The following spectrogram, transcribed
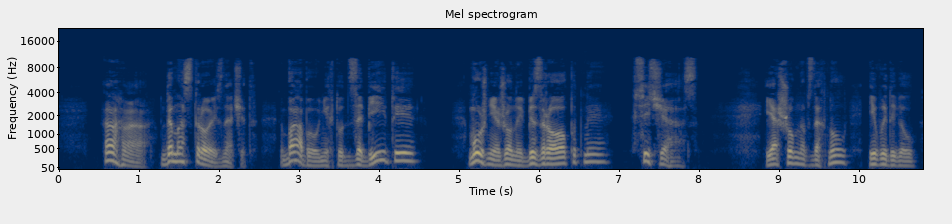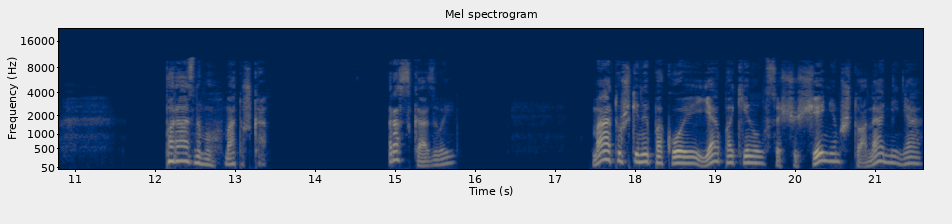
— Ага, домострой, значит. Бабы у них тут забитые, мужние жены безропотные. Сейчас. Я шумно вздохнул и выдавил. — По-разному, матушка. — Рассказывай. Матушкины покои я покинул с ощущением, что она меня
